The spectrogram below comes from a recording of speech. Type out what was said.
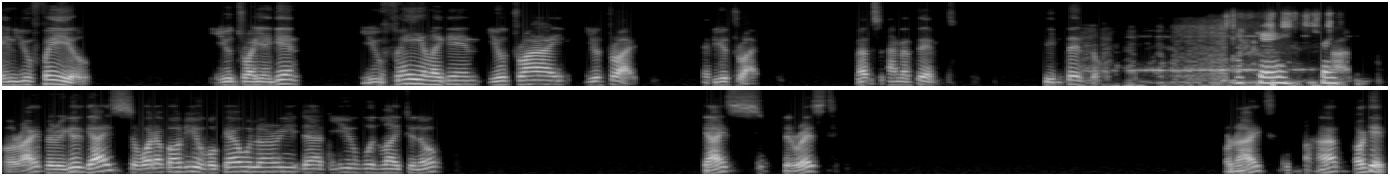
and you fail. You try again. You fail again. You try. You try. And you try. That's an attempt. Intento. Okay, thank Ah, All right, very good, guys. So what about you? Vocabulary that you would like to know? Guys, the rest? All right. Uh-huh. Okay.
